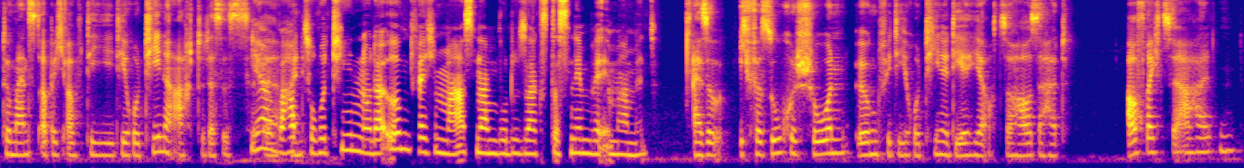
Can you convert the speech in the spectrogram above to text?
Du meinst, ob ich auf die, die Routine achte? Das ist Ja, äh, überhaupt so Routinen oder irgendwelche Maßnahmen, wo du sagst, das nehmen wir immer mit. Also ich versuche schon irgendwie die Routine, die er hier auch zu Hause hat, aufrechtzuerhalten.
